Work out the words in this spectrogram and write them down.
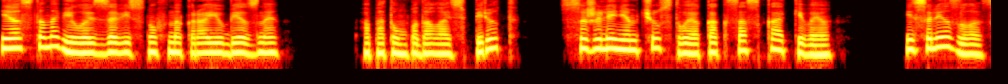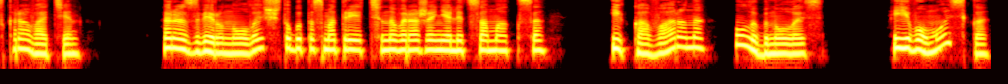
И остановилась, зависнув на краю бездны. А потом подалась вперед, с сожалением чувствуя, как соскакиваю, и слезла с кровати. Развернулась, чтобы посмотреть на выражение лица Макса, и коварно улыбнулась. Его моська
